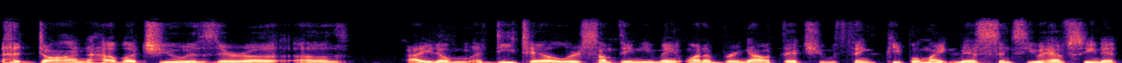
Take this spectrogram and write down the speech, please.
uh, Dawn, how about you? Is there a, a item, a detail, or something you might want to bring out that you think people might miss since you have seen it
